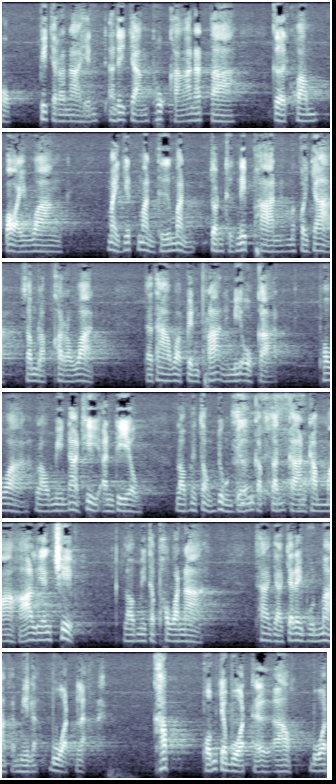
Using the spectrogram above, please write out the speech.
งบ พิจารณาเห็นอนิจจังทุกขังอนัตตา เกิดความปล่อยวาง ไม่ยึดมั่นถือมั่น จนถึงนิพพานมันก็ยากสำหรับคารวะแต่ถ้าว่าเป็นพระนี่มีโอกาส เพราะว่าเรามีหน้าที่อันเดียว เราไม่ต้องยุ่งเหยิงกับตันการทำมาหาเลี้ยงชีพ เรามีแต่ภาวนา ถ้าอยากจะได้บุญมากก็มีละบวชละครับผมจะบวชเออเอาบวช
